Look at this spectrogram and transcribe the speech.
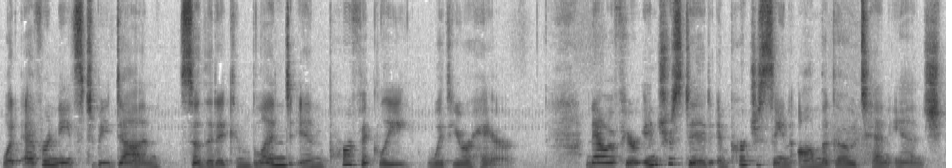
whatever needs to be done so that it can blend in perfectly with your hair. Now, if you're interested in purchasing on the go 10 inch,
